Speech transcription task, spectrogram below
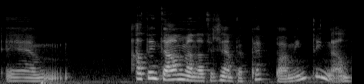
ehm, att inte använda till exempel pepparmint innan.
